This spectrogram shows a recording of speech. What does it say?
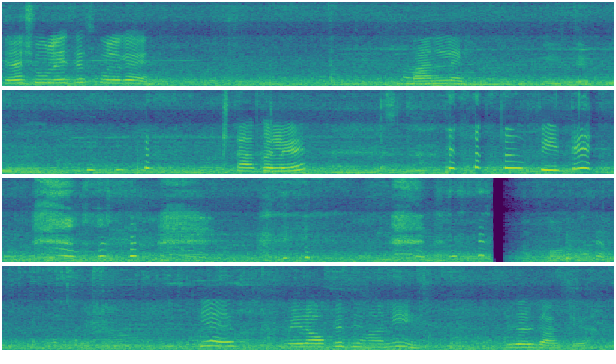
तेरा शू लेसेस खुल गए? बाँध ले। क्या खुल गए? पीते? यस मेरा ऑफ़िस यहाँ नहीं, इधर जाके है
